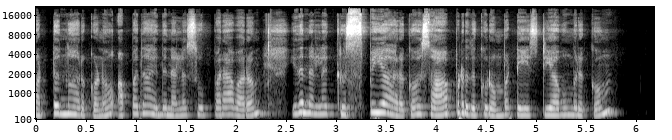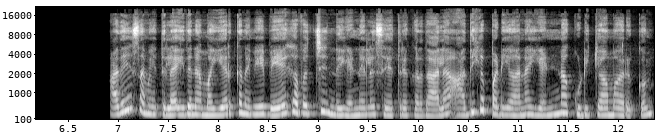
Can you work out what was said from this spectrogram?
மட்டும்தான் இருக்கணும். அப்போ தான் இது நல்லா சூப்பராக வரும். இது நல்லா கிறிஸ்பியாக இருக்கும். சாப்பிட்றதுக்கு ரொம்ப டேஸ்டியாகவும் இருக்கும். அதே சமயத்தில் இதை நம்ம ஏற்கனவே வேக வச்சு இந்த எண்ணெயில் சேர்த்துருக்கிறதால அதிகப்படியான எண்ணெய் குடிக்காமல் இருக்கும்.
